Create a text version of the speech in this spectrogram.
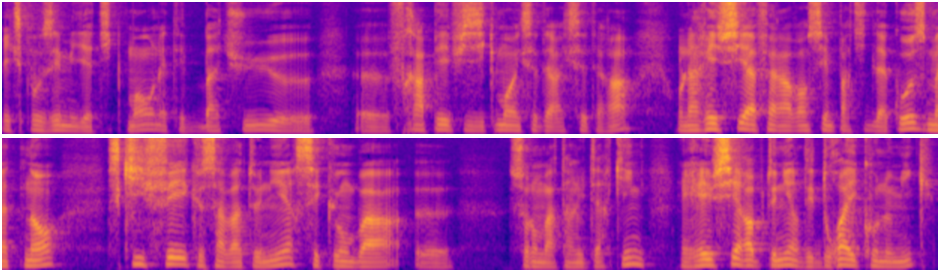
exposé médiatiquement, on a été battu, euh, euh, frappé physiquement, etc., etc. On a réussi à faire avancer une partie de la cause. Maintenant, ce qui fait que ça va tenir, c'est qu'on va, selon Martin Luther King, réussir à obtenir des droits économiques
